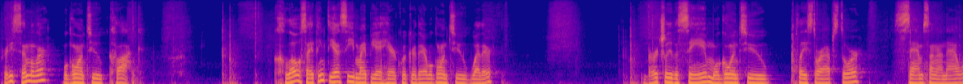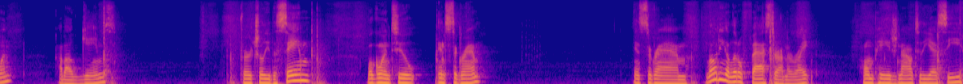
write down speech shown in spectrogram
Pretty similar. We'll go into clock. Close. I think the SE might be a hair quicker there. We'll go into weather virtually the same. We'll go into Play Store, App Store, Samsung on that one. How about games? Virtually the same. We'll go into Instagram. Instagram loading a little faster on the right. Homepage now to the SE.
